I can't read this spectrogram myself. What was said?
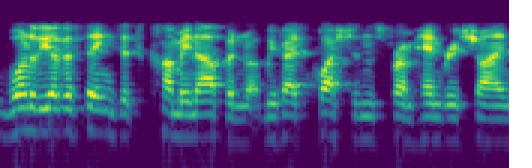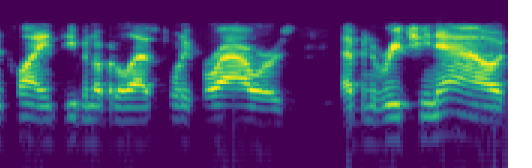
one of the other things that's coming up, and we've had questions from Henry Schein clients even over the last 24 hours, have been reaching out,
